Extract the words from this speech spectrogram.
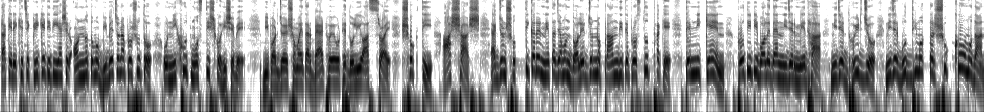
তাকে রেখেছে ক্রিকেট ইতিহাসের অন্যতম বিবেচনা প্রসূত ও নিখুঁত মস্তিষ্ক হিসেবে। বিপর্যয়ের সময় তার ব্যাট হয়ে ওঠে দলীয় আশ্রয়, শক্তি, আশ্বাস। একজন সত্যিকারের নেতা যেমন দলের জন্য প্রাণ দিতে প্রস্তুত থাকে, তেমনি কেন প্রতিটি বলে দেন নিজের মেধা, নিজের ধৈর্য, নিজের বুদ্ধিমত্তার সূক্ষ্ম দান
